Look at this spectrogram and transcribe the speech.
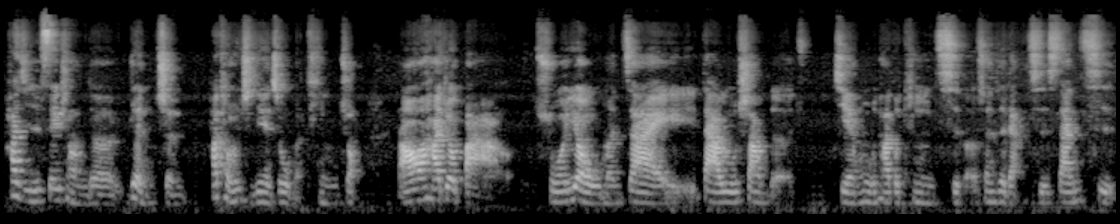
他其实非常的认真，他同一时间也是我们听众。然后他就把所有我们在大陆上的节目，他都听一次了，甚至两次、三次，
